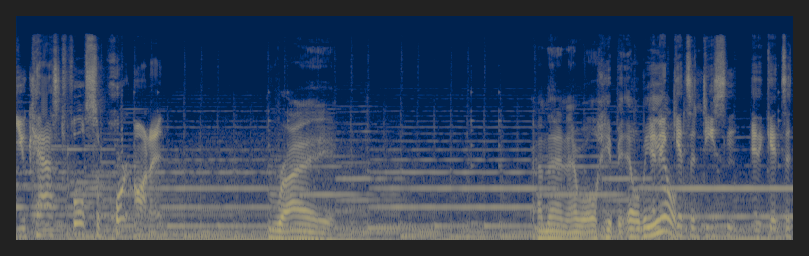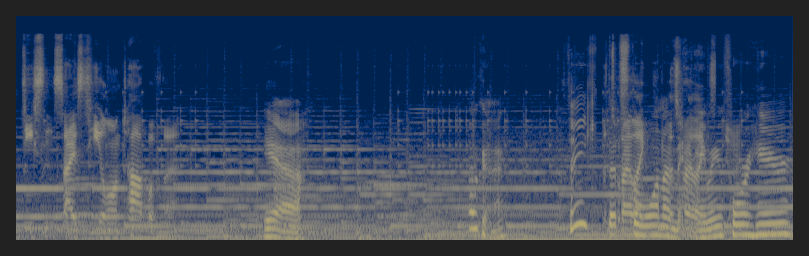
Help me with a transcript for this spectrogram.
You cast full support on it, Right. And then it will he- it'll be and it gets a decent it gets a decent sized heal on top of that. Yeah. Okay. I think That's that's, the like- one I'm that's I like aiming do. for here.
